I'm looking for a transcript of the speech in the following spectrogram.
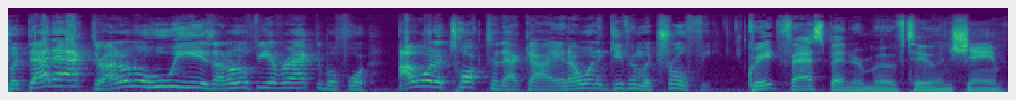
But that actor, I don't know who he is. I don't know if he ever acted before. I want to talk to that guy and I want to give him a trophy. Great Fassbender move too, and shame.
